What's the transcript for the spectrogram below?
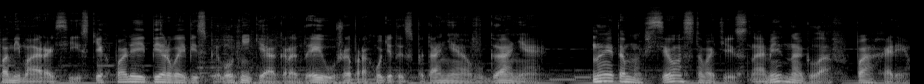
Помимо российских полей, первые беспилотники Агродей уже проходят испытания в Гане. На этом все. Оставайтесь с нами на глав Пахаре.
